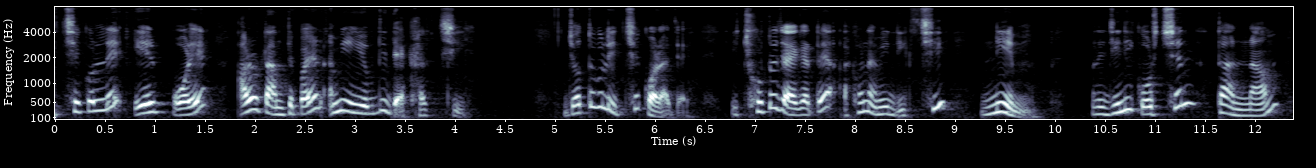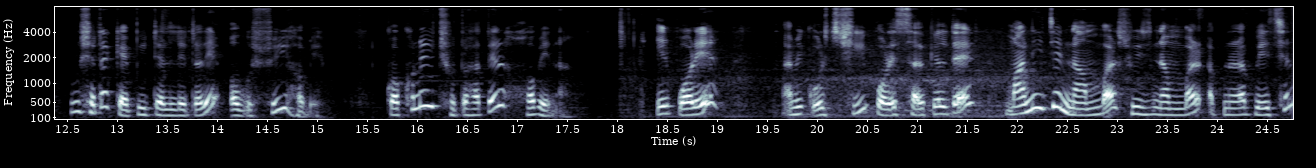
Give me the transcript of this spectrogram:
ইচ্ছে করলে এর পরে আরও টানতে পারেন, আমি এই অবধি দেখাচ্ছি। যতগুলো ইচ্ছে করা যায়। এই ছোট জায়গাটা এখন আমি লিখছি নেম। মানে যিনি করছেন তার নাম এবং সেটা ক্যাপিটাল লেটারে অবশ্যই হবে। কখনোই ছোট হাতের হবে না। এরপরে আমি করছি পরের সার্কেলটায় মানি যে নাম্বার সুইচ নাম্বার আপনারা পেয়েছেন,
